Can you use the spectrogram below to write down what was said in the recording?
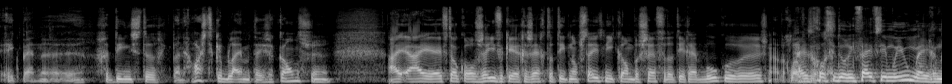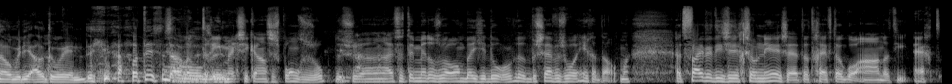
ik ben eh, gedienstig, ik ben hartstikke blij met deze kans. Hij, hij heeft ook al zeven keer gezegd dat hij het nog steeds niet kan beseffen dat hij Red Bull-coureur is. Nou, dat Hij heeft godzijdank 15 miljoen meegenomen die auto in. Ja, wat is het Er nou? staan voor drie? Mexicaanse sponsors op. Dus eh, hij heeft het inmiddels wel een beetje door. Dat besef is wel ingedaald. Maar het feit dat hij zich zo neerzet, dat geeft ook wel aan dat hij echt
